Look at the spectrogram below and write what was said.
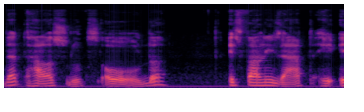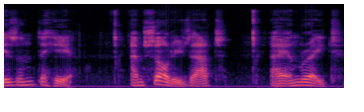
That house looks old. It's funny that he isn't here. I'm sorry that I am late.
